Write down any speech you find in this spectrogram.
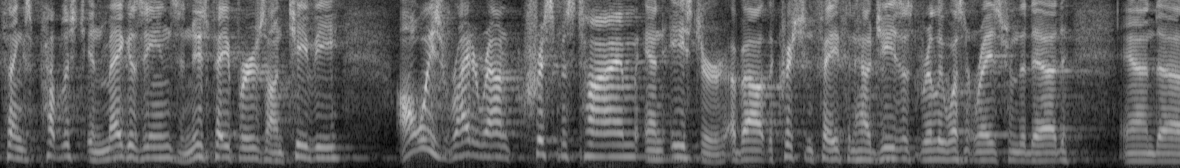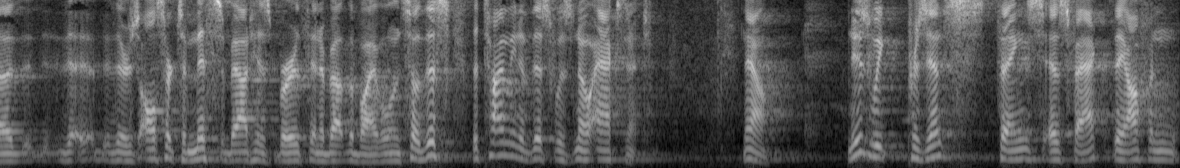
things published in magazines and newspapers, on TV, always right around Christmas time and Easter about the Christian faith and how Jesus really wasn't raised from the dead. And uh, the, there's all sorts of myths about his birth and about the Bible. And so this, the timing of this was no accident. Now, Newsweek presents things as fact. They often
